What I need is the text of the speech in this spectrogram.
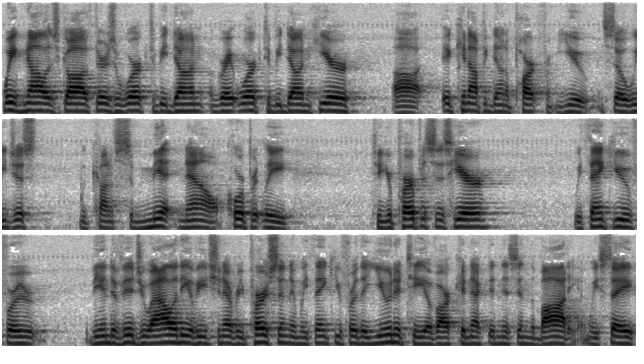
We acknowledge, God, if there's a work to be done, a great work to be done here, uh, it cannot be done apart from you. And so we just, we kind of submit now corporately to your purposes here. We thank you for the individuality of each and every person, and we thank you for the unity of our connectedness in the body. And we say,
